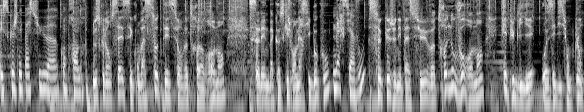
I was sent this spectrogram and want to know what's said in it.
et ce que je n'ai pas su euh, comprendre. Nous, ce que l'on sait, c'est qu'on va sauter sur votre roman. Solène Bakowski, je vous remercie beaucoup. Merci à vous. Ce que je n'ai pas su, votre nouveau roman est publié aux éditions Plomb.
